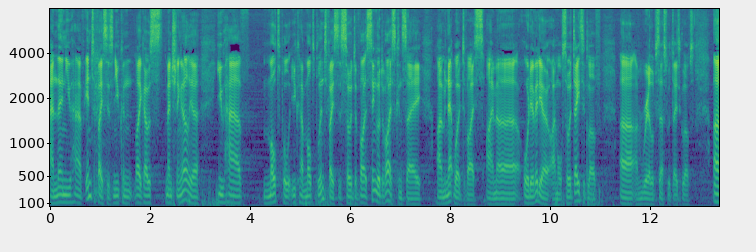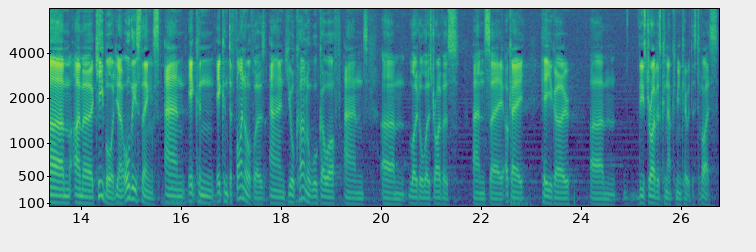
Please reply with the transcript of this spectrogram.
And then you have interfaces, and you can, like I was mentioning earlier, you have multiple, you can have multiple interfaces. So a device, single device can say, I'm a network device, I'm a audio video, I'm also a data glove. Uh, I'm real obsessed with data gloves. Um, I'm a keyboard, you know, all these things, and it can it can define all of those, and your kernel will go off and um, load all those drivers and say, okay, here you go um, these drivers can now communicate with this device.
